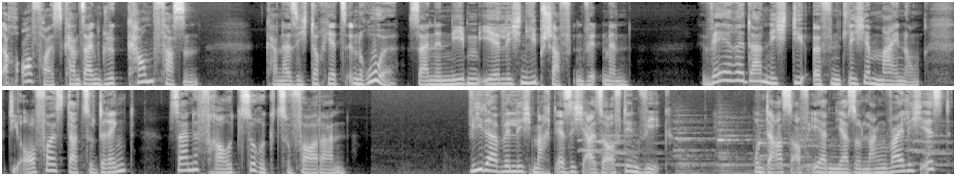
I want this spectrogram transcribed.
Und auch Orpheus kann sein Glück kaum fassen. Kann er sich doch jetzt in Ruhe seinen nebenehelichen Liebschaften widmen. Wäre da nicht die öffentliche Meinung, die Orpheus dazu drängt, seine Frau zurückzufordern? Widerwillig macht er sich also auf den Weg. Und da es auf Erden ja so langweilig ist,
